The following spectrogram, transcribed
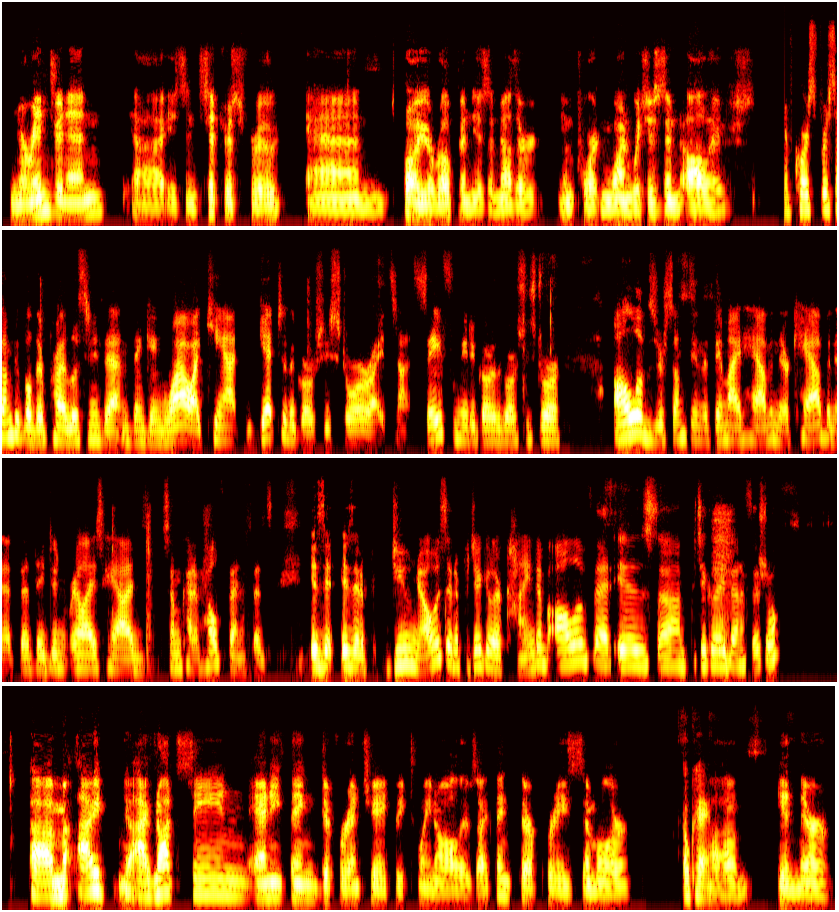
Naringenin uh, is in citrus fruit, and oleuropein is another important one, which is in olives. Of course, for some people, they're probably listening to that and thinking, wow, I can't get to the grocery store, right? It's not safe for me to go to the grocery store olives are something that they might have in their cabinet that they didn't realize had some kind of health benefits. Is it, is it, a, do you know, is it a particular kind of olive that is uh, particularly beneficial? Um, I, I've not seen anything differentiate between olives. I think they're pretty similar. Okay. Um, in their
